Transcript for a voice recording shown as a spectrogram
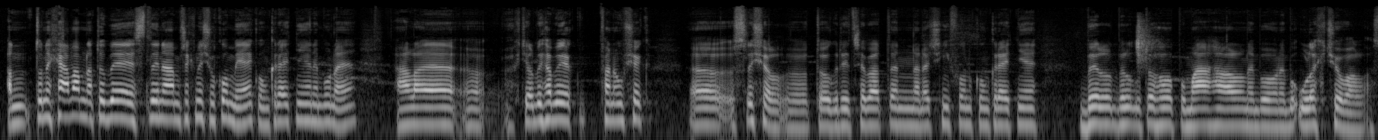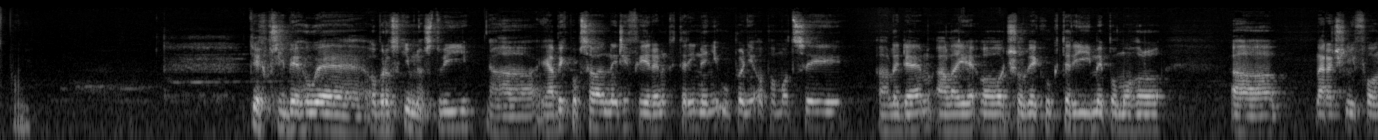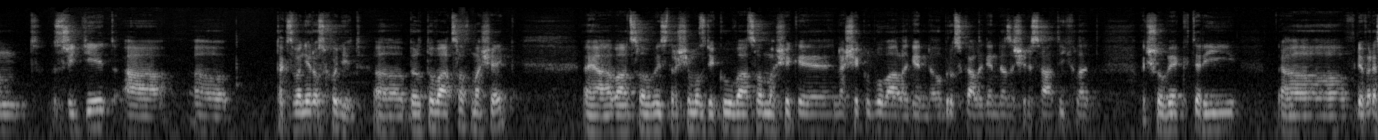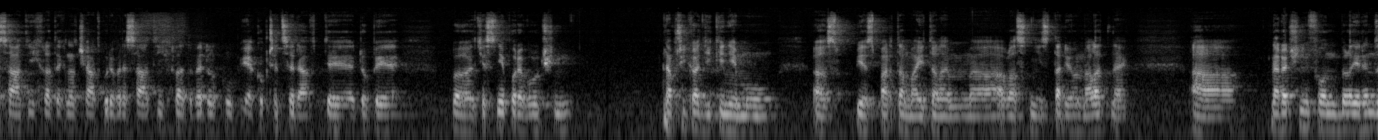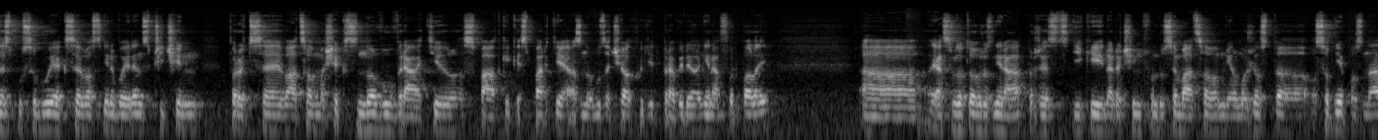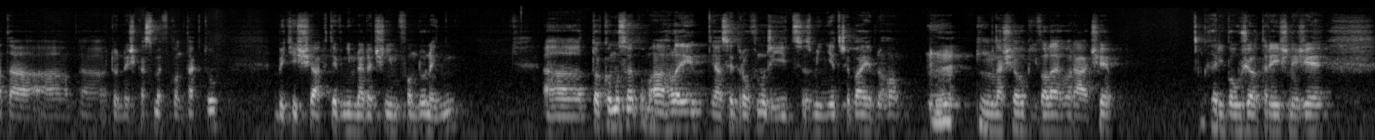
a to nechávám na tobě, jestli nám řekneš, o kom je konkrétně nebo ne, ale uh, chtěl bych, aby jak fanoušek uh, slyšel uh, to, kdy třeba ten nadační fond konkrétně byl, byl u toho, pomáhal nebo, nebo ulehčoval aspoň. Těch příběhů je obrovské množství. Já bych popsal nejdřív jeden, který není úplně o pomoci lidem, ale je o člověku, který mi pomohl nadační fond zřídit a takzvaně rozchodit. Byl to Václav Mašek. Já Václavovi strašně moc děkuju. Václav Mašek je naše klubová legenda, obrovská legenda ze 60. let. Člověk, který v 90. letech, na začátku 90. let vedl klub jako předseda v té době těsně po revoluční. Například díky němu je Sparta majitelem a vlastní stadion na Letné. A nadační fond byl jeden ze způsobů, jak se vlastně, nebo jeden z příčin, proč se Václav Mašek znovu vrátil zpátky ke Spartě a znovu začal chodit pravidelně na fotbaly. A já jsem za to hrozně rád, protože díky nadačnímu fondu jsem Václava měl možnost eh, osobně poznat a, a, do dneška jsme v kontaktu, byť již aktivním nadačním fondu není. A to, komu jsme pomáhali, já si troufnu říct, zmínit třeba jednoho našeho bývalého hráče, který bohužel tady již nežije,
